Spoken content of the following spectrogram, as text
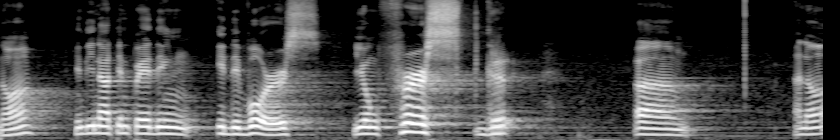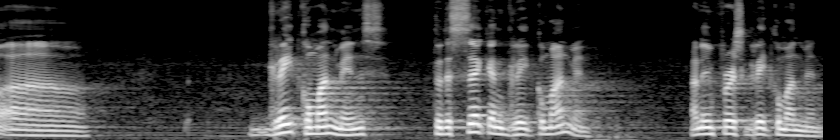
No? Hindi natin pwedeng i-divorce yung first gr- uh, ano uh, great commandments to the second great commandment. Ano yung first great commandment?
